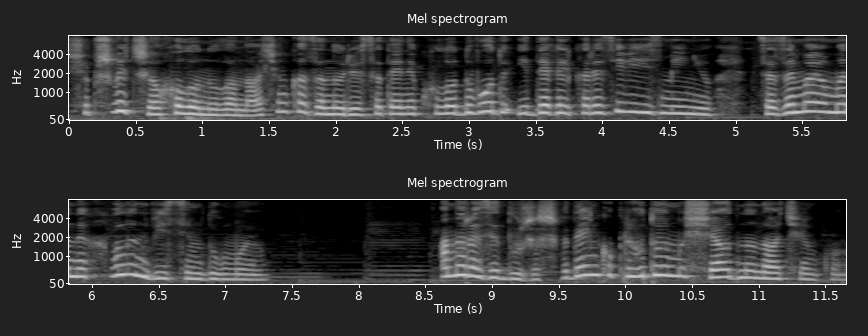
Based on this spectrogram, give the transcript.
Щоб швидше охолонула начинка, занурюю сотейник в холодну воду і декілька разів її змінюю. Це займає у мене хвилин 8, думаю. А наразі дуже швиденько приготуємо ще одну начинку.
